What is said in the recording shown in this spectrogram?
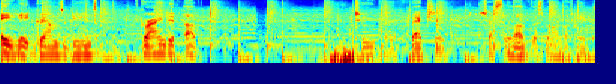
88 grams of beans. Grind it up to perfection. Just love the smell of those beans.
